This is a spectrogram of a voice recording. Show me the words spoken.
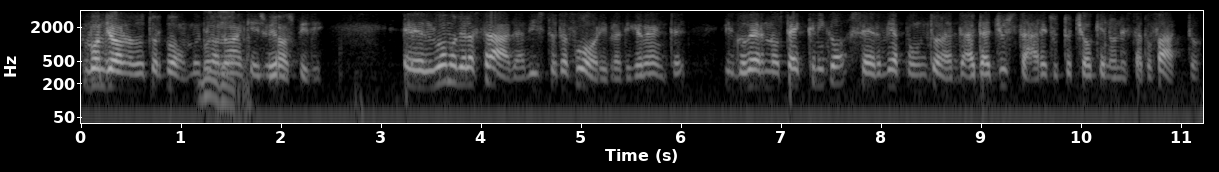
Buongiorno dottor Bon, buongiorno, buongiorno. anche ai suoi ospiti. Eh, l'uomo della strada, visto da fuori praticamente, il governo tecnico serve appunto ad, ad aggiustare tutto ciò che non è stato fatto.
